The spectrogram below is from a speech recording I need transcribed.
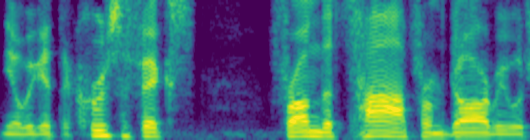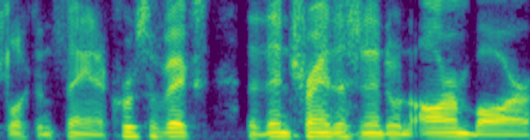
you know, we get the crucifix from the top from Darby, which looked insane. A crucifix that then transitioned into an armbar.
